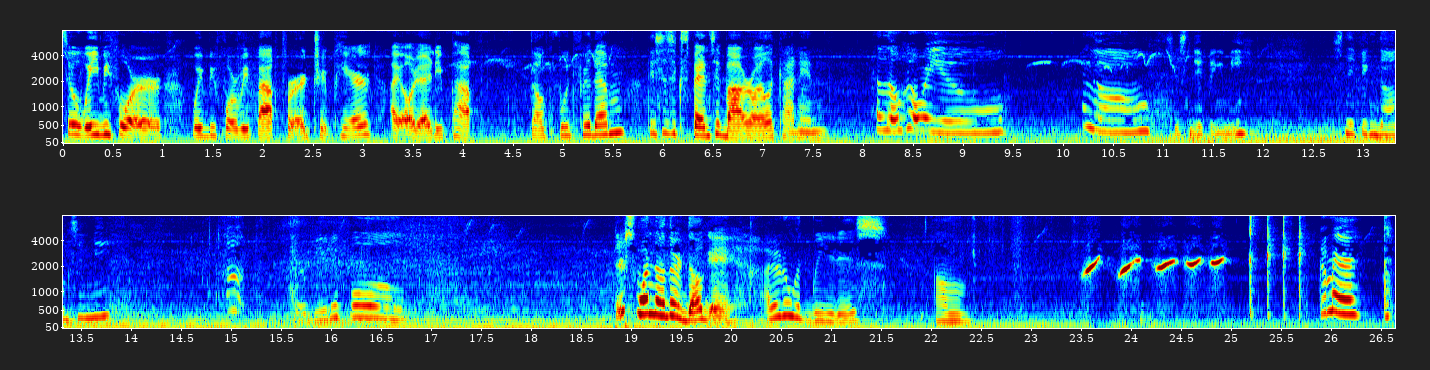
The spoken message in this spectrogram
So way before, way before we pack for our trip here, I already packed dog food for them. This is expensive ba, Royal Canin. Hello, how are you? Hello. She's sniffing me. Sniffing dogs in me. They're beautiful. There's one other dog eh. I don't know what breed it is. Um, Come here.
